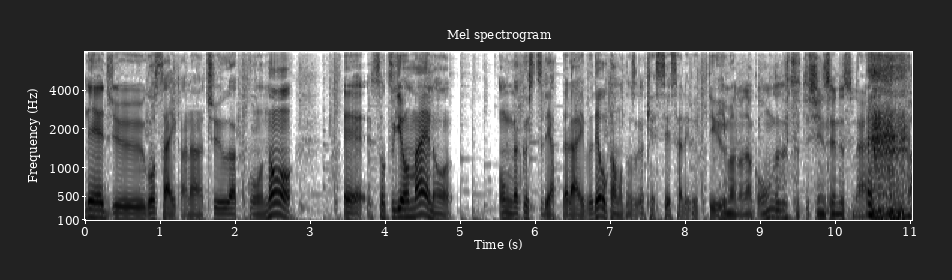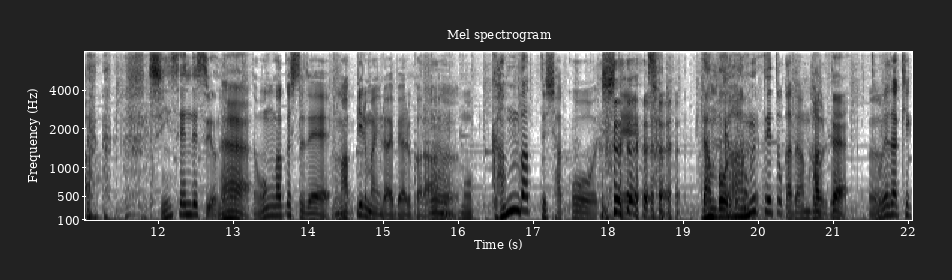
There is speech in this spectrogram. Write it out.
で15歳かな。中学校の、えー卒業前の音楽室でやったライブで岡本図が結成されるっていう。今のなんか音楽室って新鮮ですね 新鮮ですよね。音楽室で真っ昼間にライブやるから、うん。もう頑張って遮光して 段ボールガムテとか段ボールでどれだけ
